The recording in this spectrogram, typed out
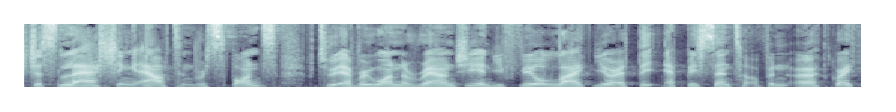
just lashing out in response to everyone around you, and you feel like you're at the epicenter of an earthquake,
